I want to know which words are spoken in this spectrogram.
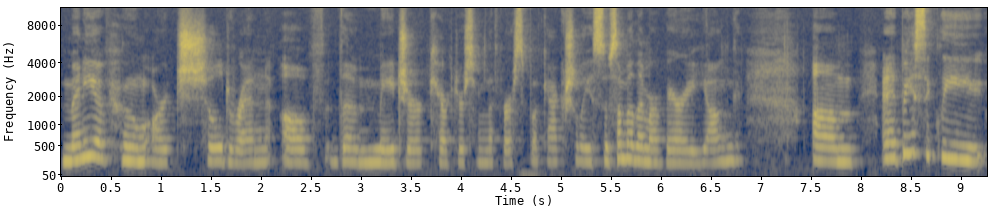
many of whom are children of the major characters from the first book actually, so some of them are very young. Um, and it basically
